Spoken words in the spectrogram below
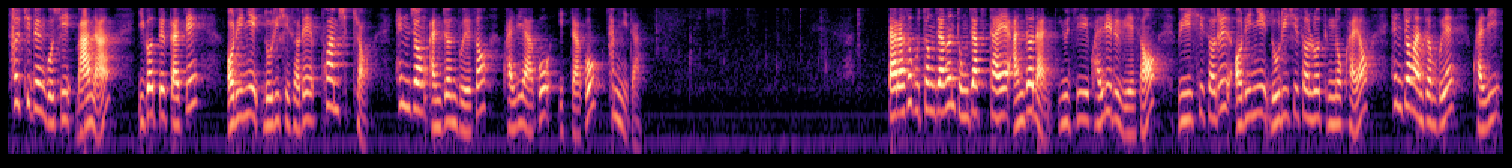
설치된 곳이 많아 이것들까지 어린이 놀이시설에 포함시켜 행정안전부에서 관리하고 있다고 합니다. 따라서 구청장은 동작스타의 안전한 유지 관리를 위해서 위 시설을 어린이 놀이시설로 등록하여 행정안전부의 관리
